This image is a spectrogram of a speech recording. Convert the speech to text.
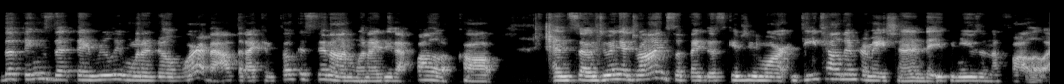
the things that they really want to know more about that I can focus in on when I do that follow-up call. And so doing a drawing slip like this gives you more detailed information that you can use in the follow-up.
